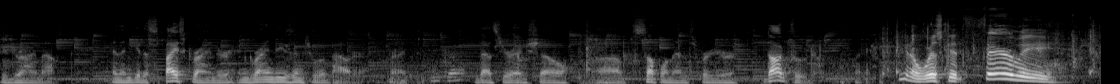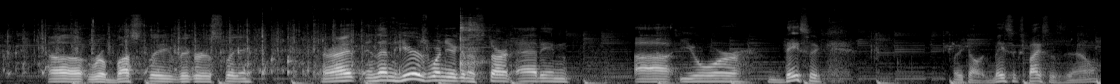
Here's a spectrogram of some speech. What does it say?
You dry them out, and then get a spice grinder and grind these into a powder. Right. Okay. That's your eggshell uh, supplement for your dog food. You're gonna whisk it fairly uh, robustly, vigorously. All right, and then here's when you're gonna start adding uh, your basic, what do you call it? Basic spices, you know,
